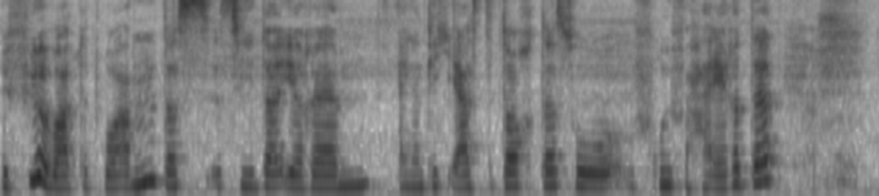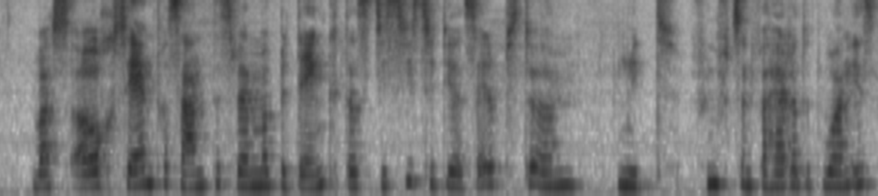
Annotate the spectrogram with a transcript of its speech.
befürwortet worden, dass sie da ihre eigentlich erste Tochter so früh verheiratet. Was auch sehr interessant ist, wenn man bedenkt, dass die Sissi, die ja selbst ähm, mit 15 verheiratet worden ist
